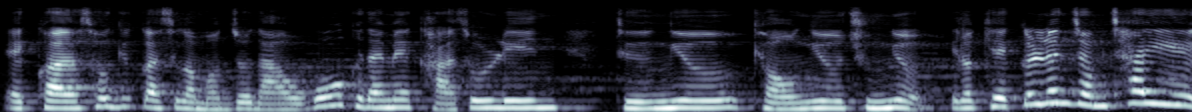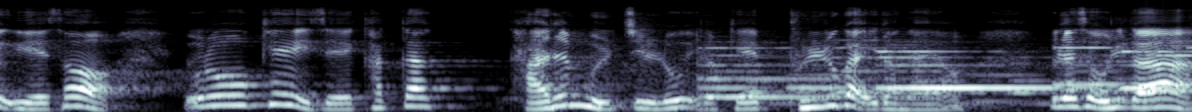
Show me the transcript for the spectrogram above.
액화 석유가스가 먼저 나오고 그 다음에 가솔린, 등유, 경유, 중유 이렇게 끓는 점 차이에 의해서 이렇게 이제 각각 다른 물질로 이렇게 분류가 일어나요. 그래서 우리가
